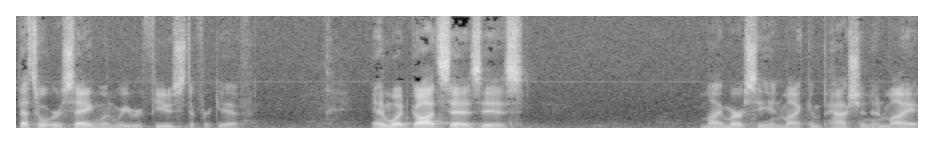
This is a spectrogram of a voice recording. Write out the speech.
That's what we're saying when we refuse to forgive. And what God says is, my mercy and my compassion and my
